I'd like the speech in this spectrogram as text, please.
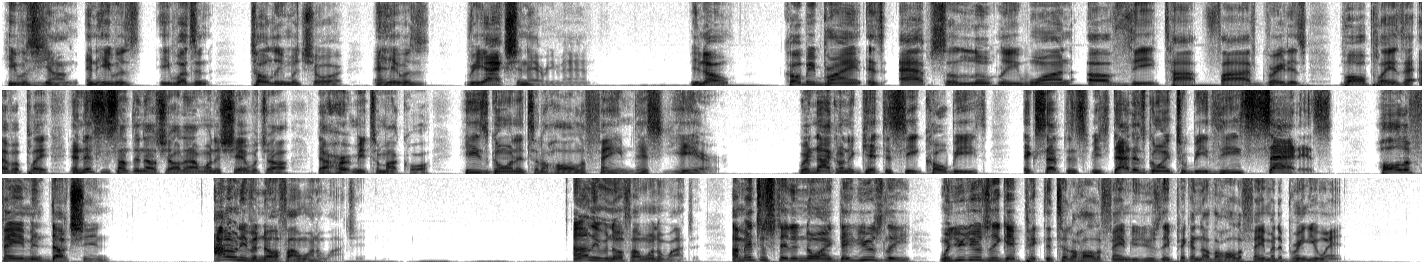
He was young and he was he wasn't totally mature and he was reactionary, man. You know, Kobe Bryant is absolutely one of the top 5 greatest ball players that ever played. And this is something else y'all that I want to share with y'all that hurt me to my core. He's going into the Hall of Fame this year. We're not going to get to see Kobe's acceptance speech. That is going to be the saddest Hall of Fame induction. I don't even know if I want to watch it. I don't even know if I want to watch it. I'm interested in knowing they usually, when you usually get picked into the Hall of Fame, you usually pick another Hall of Famer to bring you in,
